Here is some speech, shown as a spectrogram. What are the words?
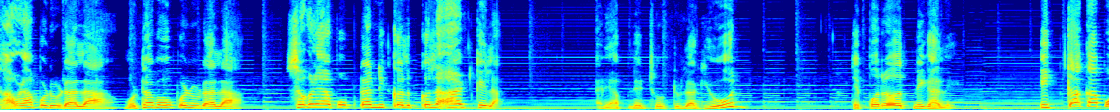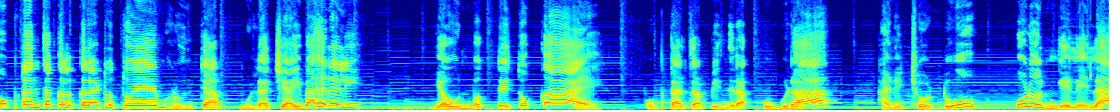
कावळा पण उडाला मोठा भाऊ पण उडाला सगळ्या पोपटांनी कलकलाट केला. आणि आपल्या छोटूला घेऊन ते परत निघाले. इतका का पोपटांचा कलकलाट होतोय म्हणून त्या मुलाची आई बाहेर आली. येऊन बघते तो काय? पोपटाचा पिंजरा उघडा आणि छोटू उडून गेलेला.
